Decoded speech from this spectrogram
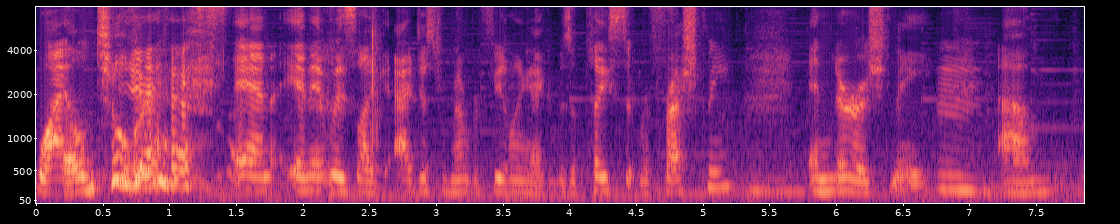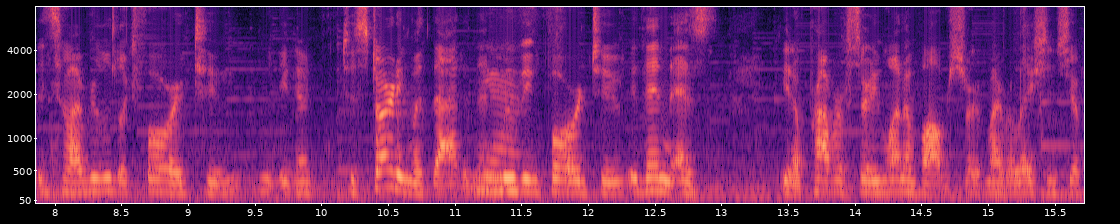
wild children, Yes. and and it was like I just remember feeling like it was a place that refreshed me and nourished me. Mm. Um, and so I really looked forward to, you know, to starting with that and then Yeah. moving forward to, and then as, you know, Proverbs 31 evolved sort of my relationship,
